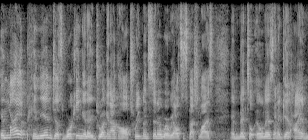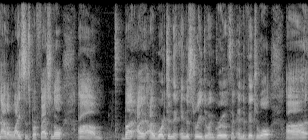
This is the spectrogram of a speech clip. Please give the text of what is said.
in my opinion, just working in a drug and alcohol treatment center where we also specialize in mental illness, and again, I am not a licensed professional, um, but I, I, worked in the industry doing groups and individual uh,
